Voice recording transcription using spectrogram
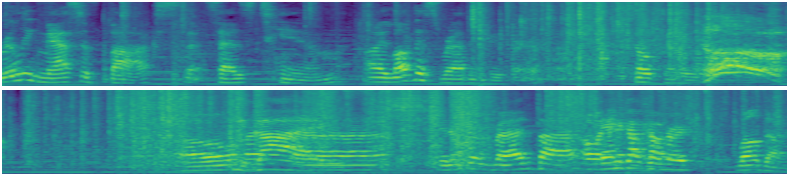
really massive box that says Tim. I love this wrapping paper. So pretty. oh my guys. gosh. It is a red box. Oh, And it got covered. Well done.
